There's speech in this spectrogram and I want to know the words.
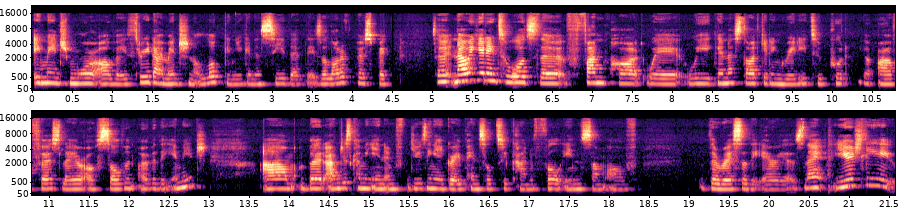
image more of a three-dimensional look and you're going to see that there's a lot of perspective. So now we're getting towards the fun part where we're going to start getting ready to put our first layer of solvent over the image. Um, but I'm just coming in and using a grey pencil to kind of fill in some of the rest of the areas. Now, usually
